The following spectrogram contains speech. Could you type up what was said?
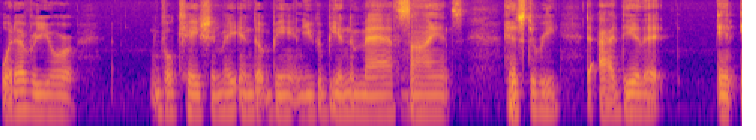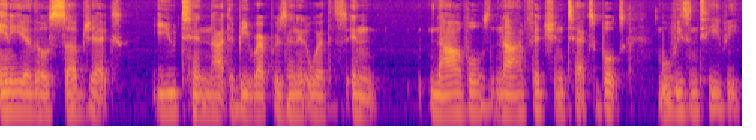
whatever your vocation may end up being, you could be into math, science, history, the idea that in any of those subjects, you tend not to be represented, whether it's in novels, nonfiction, textbooks, movies, and TV,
